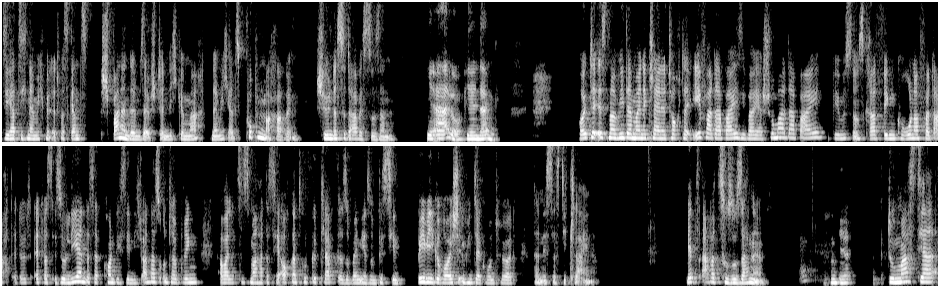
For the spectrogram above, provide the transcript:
Sie hat sich nämlich mit etwas ganz Spannendem selbstständig gemacht, nämlich als Puppenmacherin. Schön, dass du da bist, Susanne. Ja, hallo, vielen Dank. Heute ist mal wieder meine kleine Tochter Eva dabei. Sie war ja schon mal dabei. Wir müssen uns gerade wegen Corona-Verdacht etwas isolieren. Deshalb konnte ich sie nicht anders unterbringen. Aber letztes Mal hat das hier auch ganz gut geklappt. Also wenn ihr so ein bisschen Babygeräusche im Hintergrund hört, dann ist das die Kleine. Jetzt aber zu Susanne. Ja. Du machst ja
